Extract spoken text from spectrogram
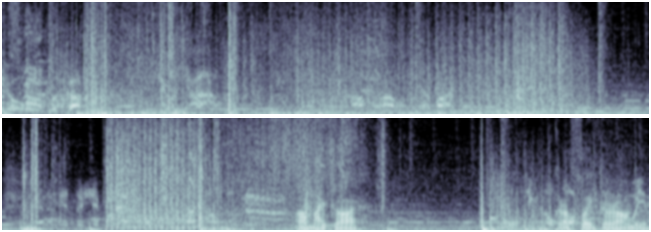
Fuel. Look up. Oh my god. Gonna flank around here.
